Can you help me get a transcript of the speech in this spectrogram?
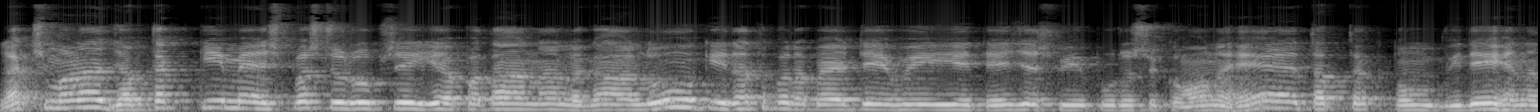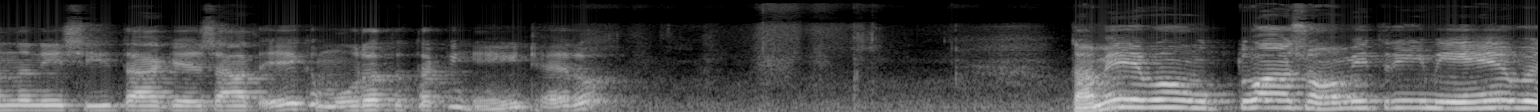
लक्ष्मण, जब तक कि मैं स्पष्ट रूप से यह पता न लगा लूँ कि रथ पर बैठे हुए ये तेजस्वी पुरुष कौन है, तब तक तुम विदेह नंदनी सीता के साथ एक मुहूर्त तक यहीं ठहरो। तमेव उक्त्वा सौमित्रीमेव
